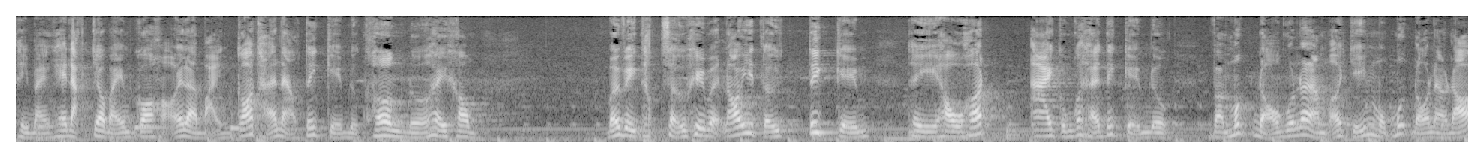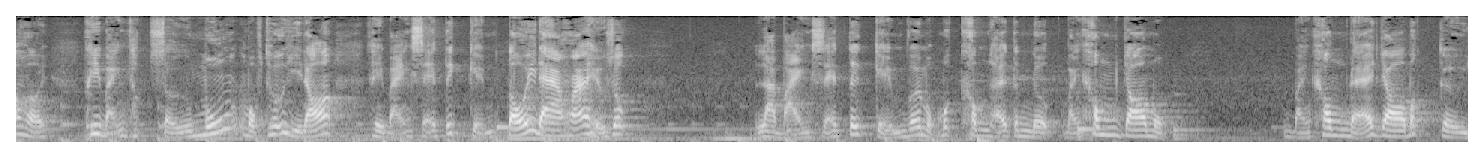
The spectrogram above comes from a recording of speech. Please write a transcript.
thì bạn hãy đặt cho bạn câu hỏi là bạn có thể nào tiết kiệm được hơn nữa hay không? Bởi vì thật sự khi bạn nói với tự tiết kiệm thì hầu hết ai cũng có thể tiết kiệm được. Và mức độ của nó nằm ở chỉ một mức độ nào đó thôi. Khi bạn thật sự muốn một thứ gì đó, thì bạn sẽ tiết kiệm tối đa hóa hiệu suất. Là bạn sẽ tiết kiệm với một mức không thể tin được. Bạn không cho một, bạn không để cho bất kỳ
